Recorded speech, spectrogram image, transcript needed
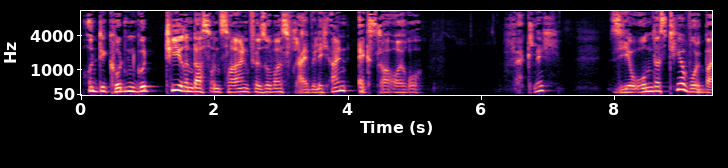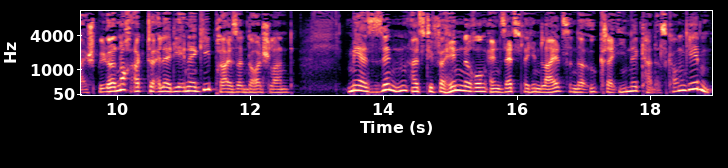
und die Kunden gutieren das und zahlen für sowas freiwillig ein extra Euro. Wirklich? Siehe oben das Tierwohlbeispiel oder noch aktueller die Energiepreise in Deutschland. Mehr Sinn als die Verhinderung entsetzlichen Leids in der Ukraine kann es kaum geben.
